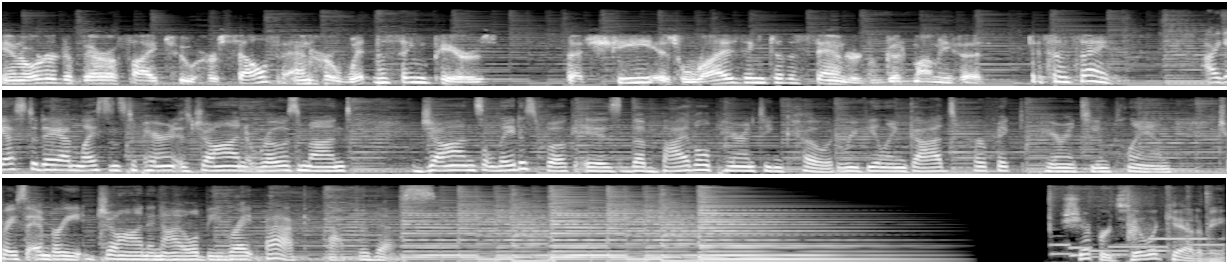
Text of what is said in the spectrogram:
in order to verify to herself and her witnessing peers that she is rising to the standard of good mommyhood. It's insane. Our guest today on Licensed to Parent is John Rosemond. John's latest book is The Bible Parenting Code, revealing God's perfect parenting plan. Trace Embry, John, and I will be right back after this. Shepherd's Hill Academy,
